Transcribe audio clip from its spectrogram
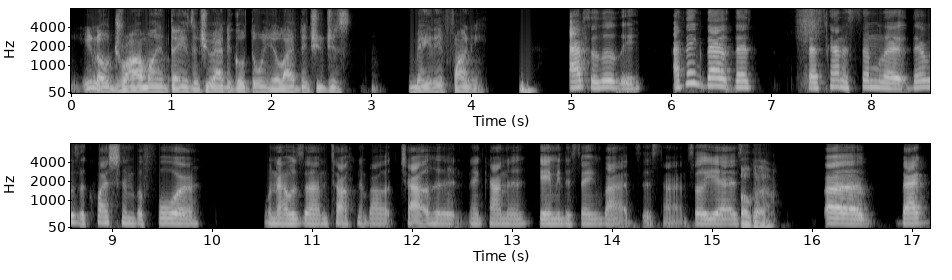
you know drama and things that you had to go through in your life that you just made it funny. Absolutely. I think that that that's kind of similar. There was a question before when I was um talking about childhood and it kind of gave me the same vibes this time. So yes. Okay. uh back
